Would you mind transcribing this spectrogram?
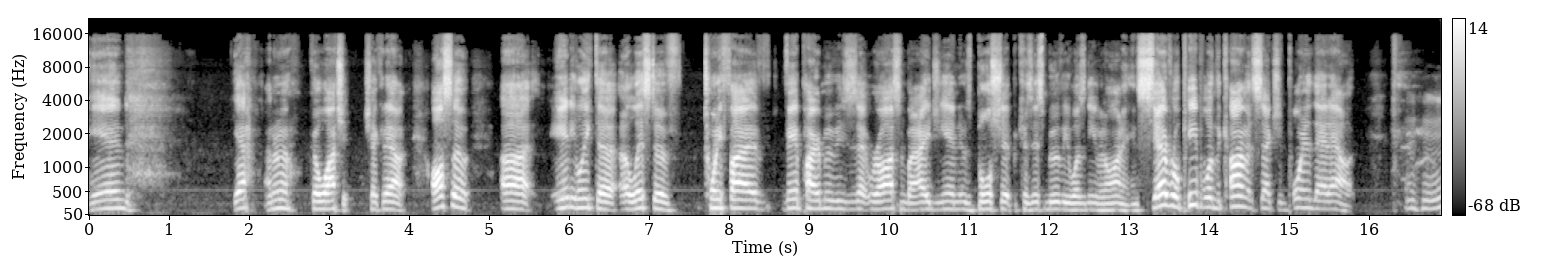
and yeah, I don't know. Go watch it. Check it out. Also, uh, Andy linked a, a list of 25 vampire movies that were awesome by IGN. It was bullshit because this movie wasn't even on it. And several people in the comment section pointed that out. Mm-hmm.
